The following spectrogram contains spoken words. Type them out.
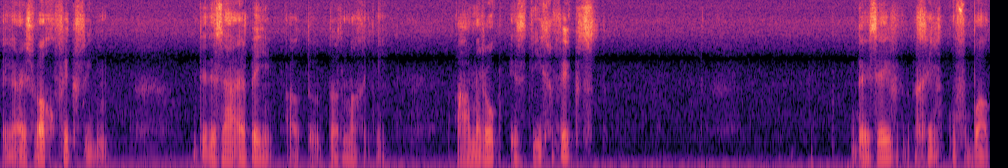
Hij is wel gefixt. Dit is HRB auto, dat mag ik niet. Amarok is die gefixt. Deze heeft geen kofferbak.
